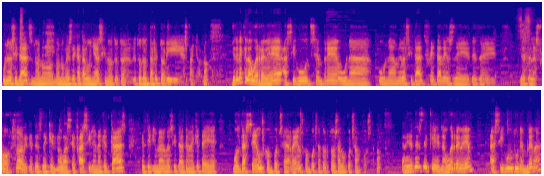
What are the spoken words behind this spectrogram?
universitats, no, no, no només de Catalunya, sinó tot, de tot el territori espanyol. No? Jo crec que la URB ha sigut sempre una, una universitat feta des de, des de, des de l'esforç. No? La veritat és que no va ser fàcil en aquest cas el tenir una universitat en la que té moltes seus, com pot ser Reus, com pot ser Tortosa, com pot ser Amposta. No? La veritat és que la URB ha sigut un emblema,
